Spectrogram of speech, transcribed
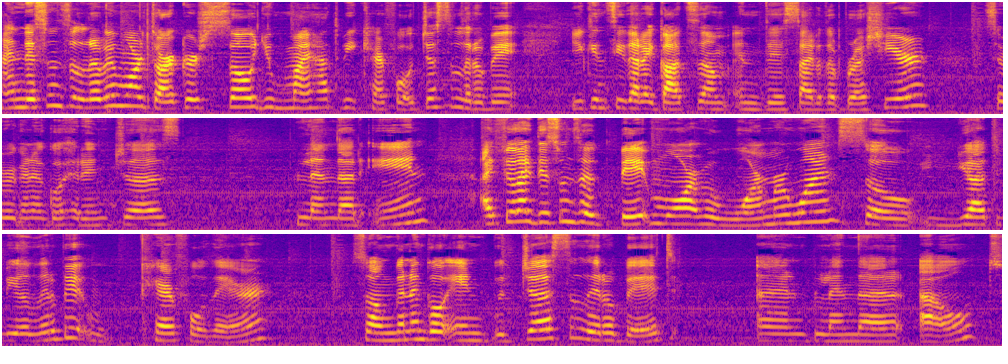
And this one's a little bit more darker, so you might have to be careful just a little bit. You can see that I got some in this side of the brush here. So we're gonna go ahead and just blend that in. I feel like this one's a bit more of a warmer one, so you have to be a little bit careful there. So I'm gonna go in with just a little bit and blend that out.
